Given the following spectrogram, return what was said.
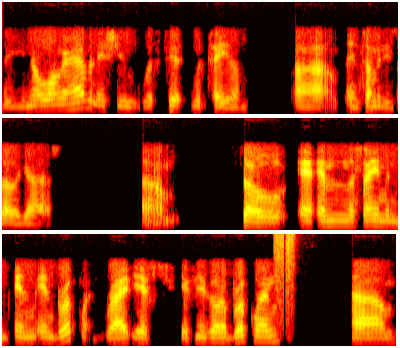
you no longer have an issue with fit with Tatum uh, and some of these other guys. Um, so and, the same in, in in Brooklyn, right? If if you go to Brooklyn, um,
